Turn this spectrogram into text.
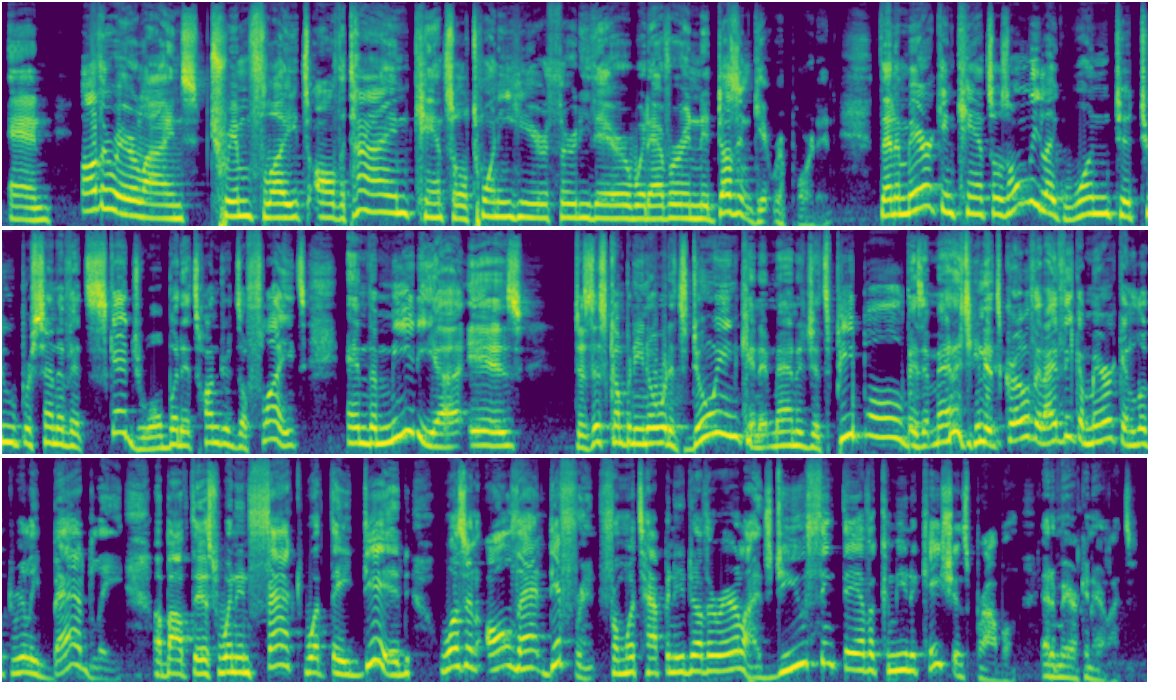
And other airlines trim flights all the time, cancel 20 here, 30 there, whatever, and it doesn't get reported. Then American cancels only like 1 to 2% of its schedule, but it's hundreds of flights. And the media is does this company know what it's doing? Can it manage its people? Is it managing its growth? And I think American looked really badly about this when in fact what they did wasn't all that different from what's happening to other airlines. Do you think they have a communications problem at American Airlines?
